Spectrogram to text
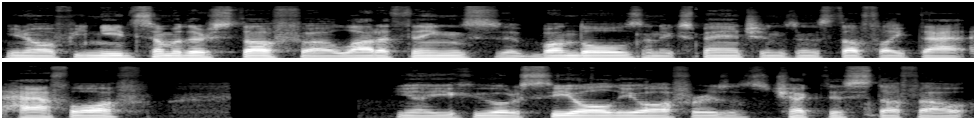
you know if you need some of their stuff, a lot of things, uh, bundles and expansions and stuff like that, half off. You know you can go to see all the offers. Let's check this stuff out.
